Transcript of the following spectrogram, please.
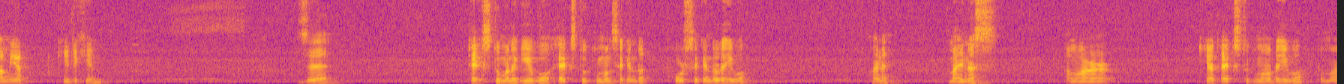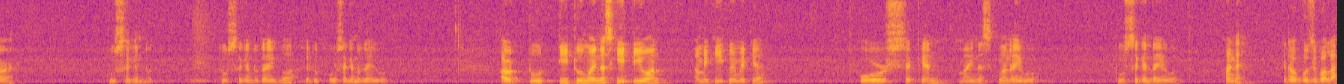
আমি ইয়াত কি লিখিম? যে কি হ'ব? এক্সটো কিমান ছেকেণ্ডত? ফ'ৰ ছেকেণ্ডত আহিব। হয়নে? মাইনাছ আমাৰ ইয়াত এক্সটো কিমানত আহিব? তোমাৰ টু ছেকেণ্ডত। টু ছেকেণ্ডত আহিব এইটো ফ'ৰ ছেকেণ্ডত আহিব। আৰু টু টি টু মাইনাছ কি? টি ওৱান আমি কি কৰিম এতিয়া? ফ'ৰ ছেকেণ্ড মাইনাছ কিমান আহিব? টু ছেকেণ্ড আহিব। হয়নে? সেইটো বুজি পালা?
